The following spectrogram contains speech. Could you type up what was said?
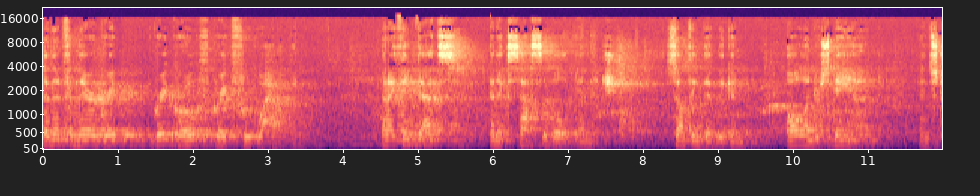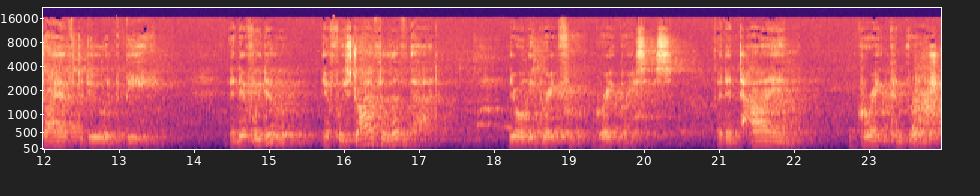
And then from there, great, great growth, great fruit will happen. And I think that's an accessible image, something that we can all understand and strive to do and to be. And if we do, if we strive to live that, there will be great fruit, great graces, and in time, great conversion.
